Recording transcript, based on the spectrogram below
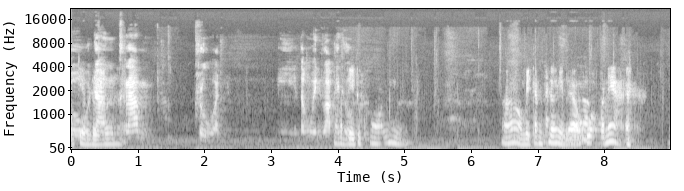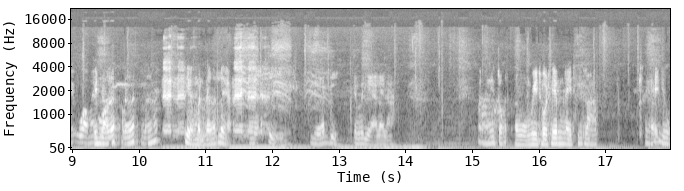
ขาเกมเดิมดังเลยคร่ำครวญนี่ต้องเว้นวรรคสให้วัสถูดีกทุกคนอ้าวมีกันเครื่องอีกแล้วอ้วกปะเนี่ยไม่อ้วกไม่ไอ้อ้วเนิกร์ดเนิร์ดเนิร์ดเนินเนินเสียงเหมือนเนิร์ดเลยอะเนินเนิเนื้นอดิเนื้อดิจะไปเหลืออะไรล่ะไอ้ตรงโอ้มีโทเทมในที่รับแค่อยู่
